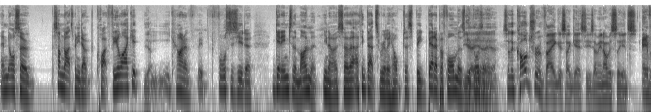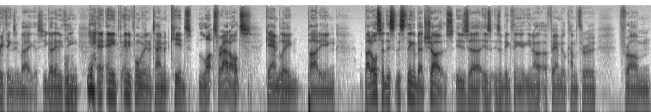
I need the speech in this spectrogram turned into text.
and also some nights when you don't quite feel like it, Yep. you kind of it forces you to get into the moment, you know. So that I think that's really helped us be better performers Yeah, because yeah, of it. yeah. So the culture of Vegas, I guess, is I mean, obviously, it's everything's in Vegas. You got anything, a- any any form of entertainment, kids, lots for adults, gambling, partying, but also this this thing about shows is uh, is is a big thing. You know, a family will come through from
